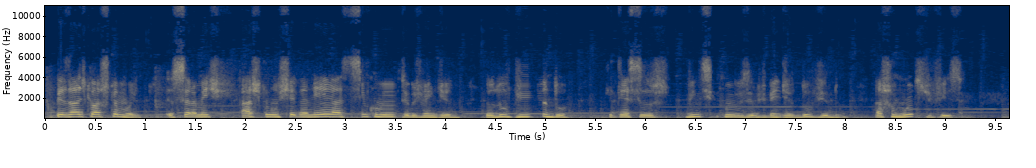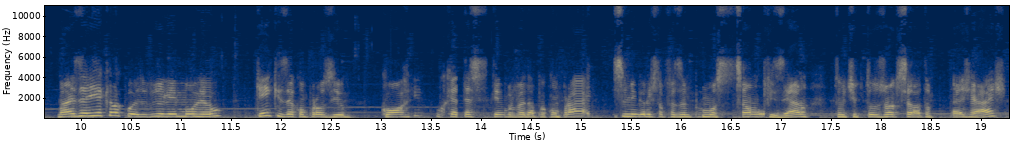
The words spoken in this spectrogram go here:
Apesar de que eu acho que é muito. Eu sinceramente acho que não chega nem a 5 mil zibos vendidos. Eu duvido que tenha sido os 25 mil zibos vendidos, duvido. Acho muito difícil. Mas aí é aquela coisa, o videogame morreu. Quem quiser comprar o Zibo, corre, porque até setembro vai dar pra comprar. Se não me engano, estão fazendo promoção, fizeram. Então, tipo, todos os jogos, sei lá, estão por 10 reais.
